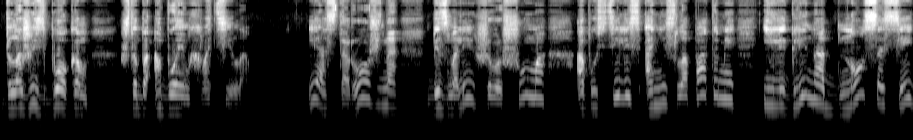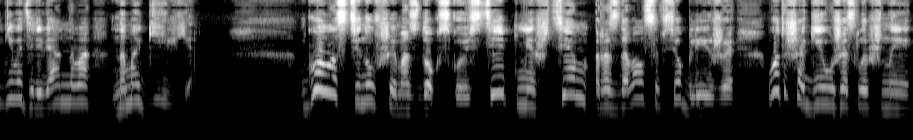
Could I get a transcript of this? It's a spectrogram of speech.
доложись боком, чтобы обоим хватило. И осторожно, без малейшего шума, опустились они с лопатами и легли на дно соседнего деревянного намогилья. Голос, тянувший моздокскую степь, меж тем раздавался все ближе. Вот и шаги уже слышны.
